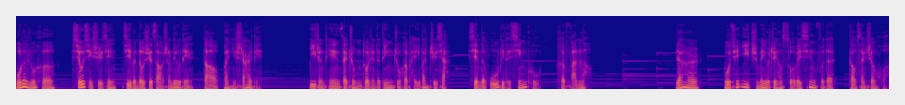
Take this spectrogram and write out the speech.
无论如何，休息时间基本都是早上六点到半夜十二点，一整天在众多人的叮嘱和陪伴之下，显得无比的辛苦和烦恼。然而，我却一直没有这样所谓幸福的高三生活。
